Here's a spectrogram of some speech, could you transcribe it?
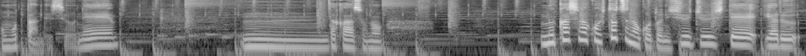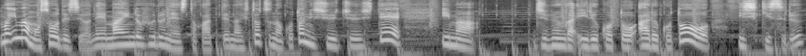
思ったんですよね。うんだからその昔はこう一つのことに集中してやる、まあ、今もそうですよね。マインドフルネスとかっていうのは一つのことに集中して今自分がいることあることを意識する。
